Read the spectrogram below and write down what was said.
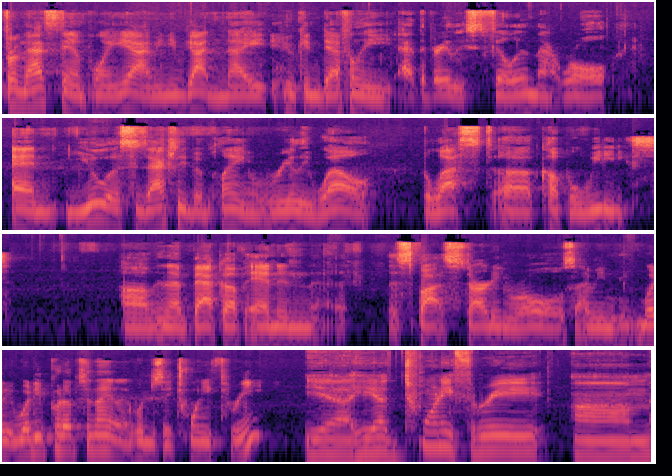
from that standpoint, yeah, I mean, you've got Knight who can definitely, at the very least, fill in that role. And Ulis has actually been playing really well the last uh, couple weeks um, in that backup and in spot starting roles. I mean, what what did he put up tonight? Like, what did you say, twenty three? Yeah, he had twenty three. Um,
